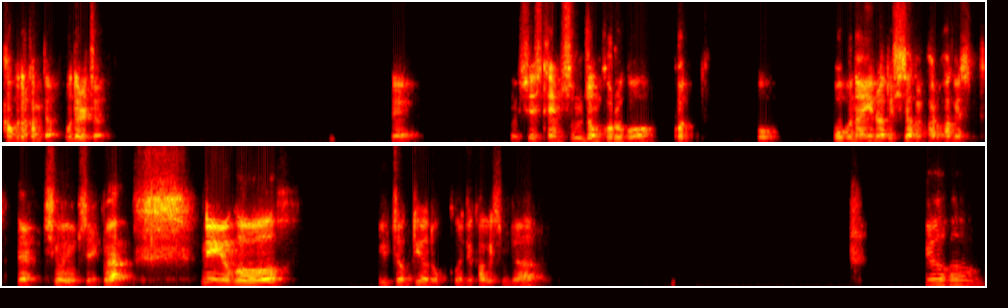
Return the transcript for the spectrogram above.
가보도록 합니다. 오늘 일정. 네. 시스템 숨 좀 고르고 곧 뭐, 5분 안이라도 시작을 바로 하겠습니다. 네, 시간이 없으니까. 네, 요거 일정 띄워놓고 이제 가겠습니다. 유후.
